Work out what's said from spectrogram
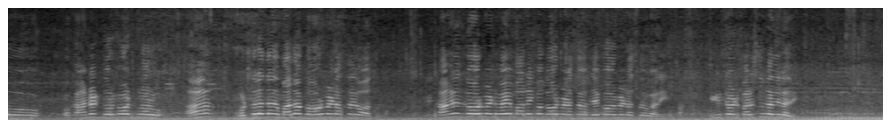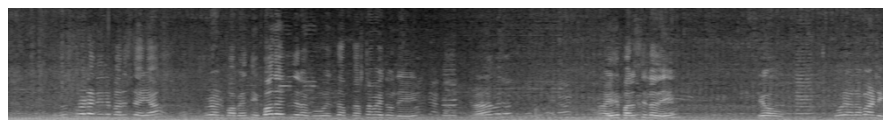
ఓ- ఒక కాంట్రాక్ట్ దొరకబట్టుకున్నారు. కొట్టలేదు మళ్ళీ గవర్నమెంట్ వస్తుంది కావచ్చు. కాంగ్రెస్ గవర్నమెంట్ పోయి మళ్ళీ ఇంకో గవర్నమెంట్ వస్తుంది ఏ గవర్నమెంట్ వస్తావు కానీ? ఇటువంటి పరిస్థితి ఉన్నది అది చూసుకున్నట్టే దీని పరిస్థితి అయ్యా. చూడండి పాప ఎంత ఇబ్బంది అవుతుంది నాకు ఎంత కష్టం అవుతుంది ఇది పరిస్థితి అది యో కూరగాయల బండి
